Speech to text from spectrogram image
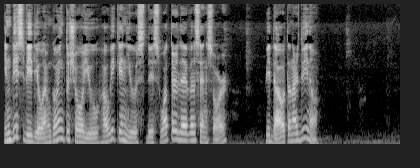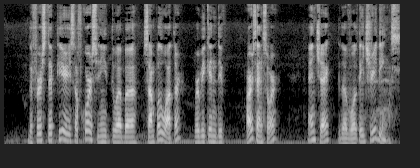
In this video, I'm going to show you how we can use this water level sensor without an Arduino. The first step here is of course we need to have a sample water where we can dip our sensor and check the voltage readings.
